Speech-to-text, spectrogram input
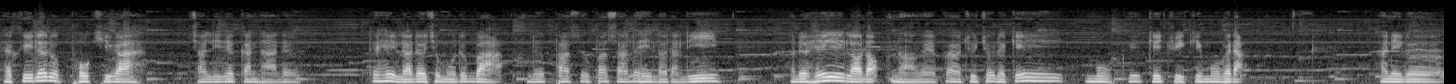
hè khi lấy được phô khi gà chả lý được căn hà được thế hệ là đời cho một đứa bà được pa sư pa sa lấy hệ là đã đi đứa hệ là đó nọ về pa chú chốt được cái mù cái cái chuyện cái mù về đã anh này được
